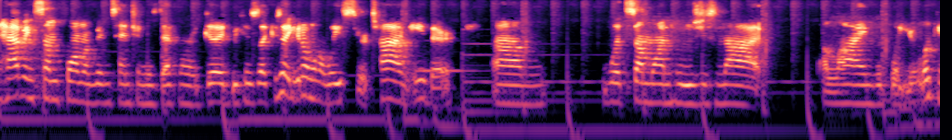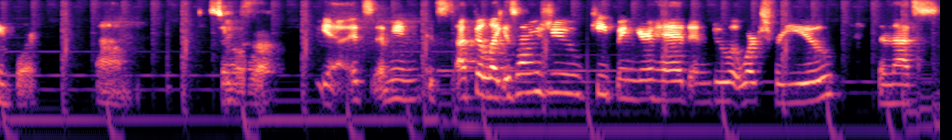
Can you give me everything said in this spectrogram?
having some form of intention is definitely good because like you said you don't want to waste your time either um, with someone who's just not aligned with what you're looking for um, so exactly. yeah it's i mean it's i feel like as long as you keep in your head and do what works for you then that's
